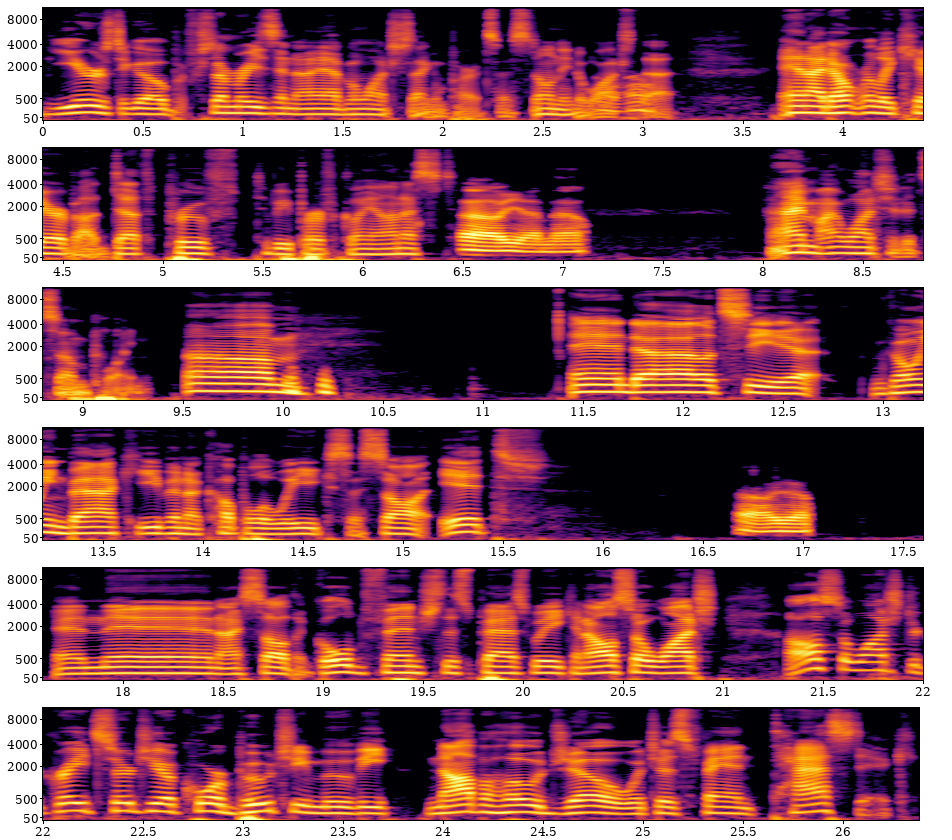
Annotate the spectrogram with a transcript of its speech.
years ago, but for some reason I haven't watched the second part, so I still need to watch wow. that. And I don't really care about Death Proof, to be perfectly honest. Oh yeah, no. I might watch it at some point. Um, and uh, let's see. Uh, going back even a couple of weeks, I saw it, Oh yeah. And then I saw The Goldfinch this past week, and I also watched. I also watched a great Sergio Corbucci movie, Navajo Joe, which is fantastic.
